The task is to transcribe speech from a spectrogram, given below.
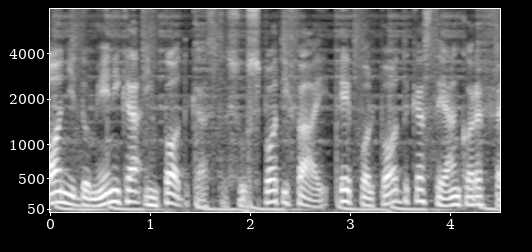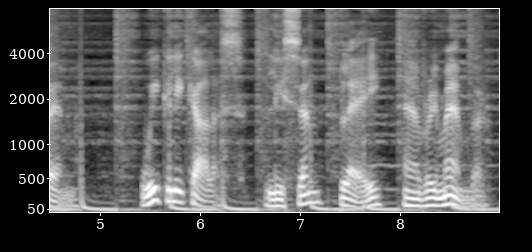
ogni domenica in podcast su Spotify, Apple Podcast e Anchor FM. Weekly Calas. Listen, play and remember.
